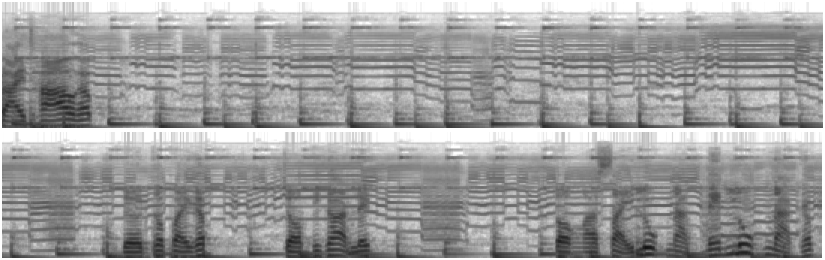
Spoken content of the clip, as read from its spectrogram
ปลายเท้าครับ เดินเข้าไปครับ จอมพิฆาตเล็ก ต้องอาศัยลูกหนักเน้นลูกหนักครับ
